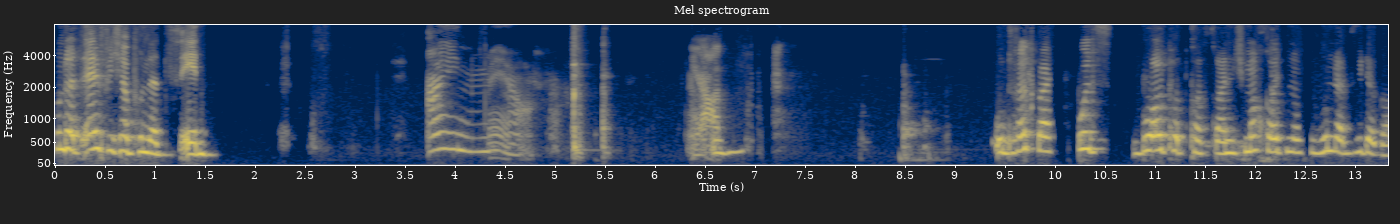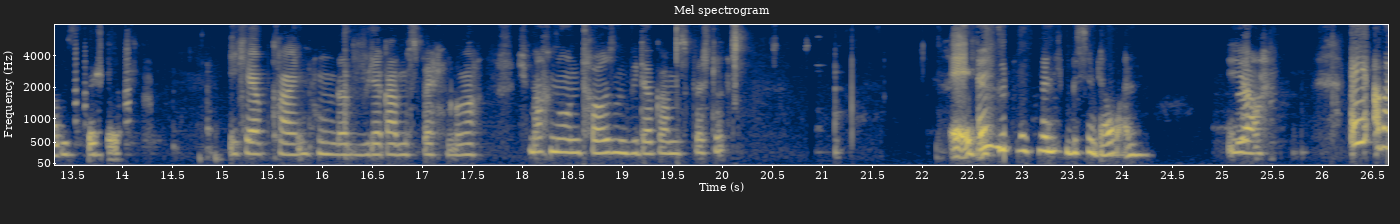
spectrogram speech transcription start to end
111, ich habe 110. Ein mehr. Ja. Und hört bei Bulls Brawl Podcast rein. Ich mache heute noch ein 100 Wiedergaben Special. Ich habe kein 100 Wiedergaben Special gemacht. Ich mache nur ein 1000 Wiedergaben Special. Äh, das wird wahrscheinlich ein bisschen dauern. Ja. Ey, aber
